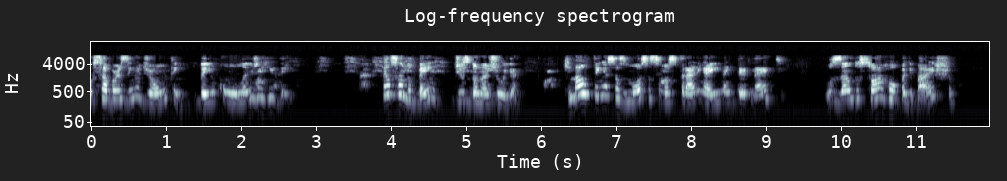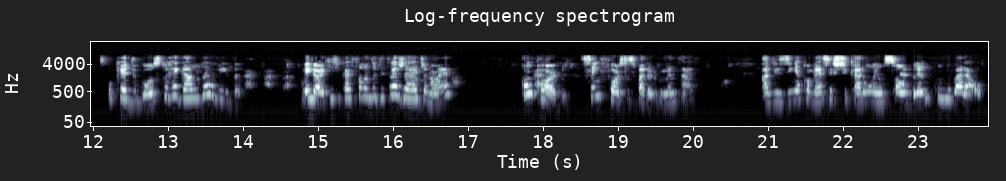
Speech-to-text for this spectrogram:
O saborzinho de ontem veio com o lingerie day. Pensando bem, diz Dona Júlia, que mal tem essas moças se mostrarem aí na internet, usando só a roupa de baixo? O que é de gosto, regalo da vida. Melhor que ficar falando de tragédia, não é? Concordo, sem forças para argumentar. A vizinha começa a esticar um lençol branco no varal.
